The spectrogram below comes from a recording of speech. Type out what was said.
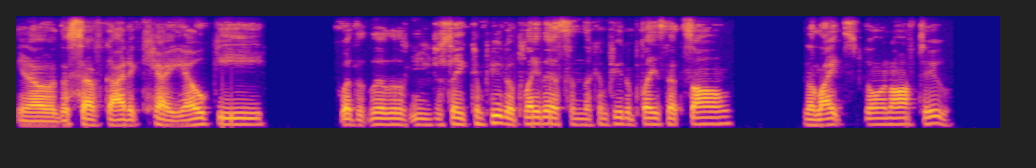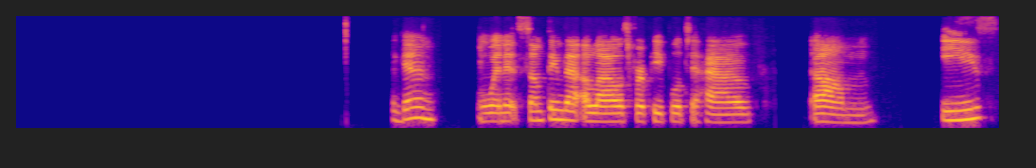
you know, the self guided karaoke with the little you just say computer play this and the computer plays that song. The lights going off too. Again, when it's something that allows for people to have um, ease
